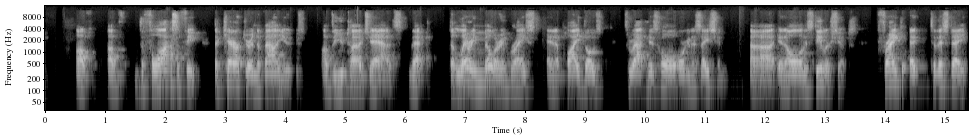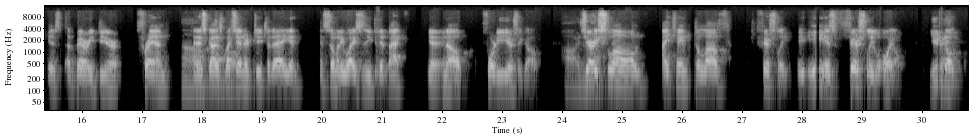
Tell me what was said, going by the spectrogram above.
of of the philosophy, the character, and the values of the Utah Jazz that that Larry Miller embraced and applied those throughout his whole organization uh, in all of his dealerships. Frank, to this day, is a very dear friend oh, and has got as much cool. energy today in, in so many ways as he did back, you know, 40 years ago. Oh, Jerry Sloan, I came to love fiercely. He is fiercely loyal. You okay. don't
